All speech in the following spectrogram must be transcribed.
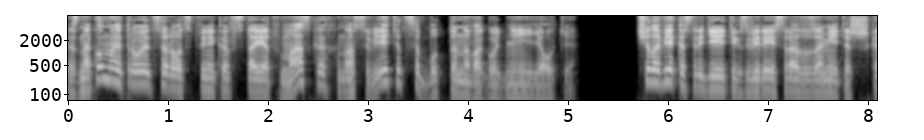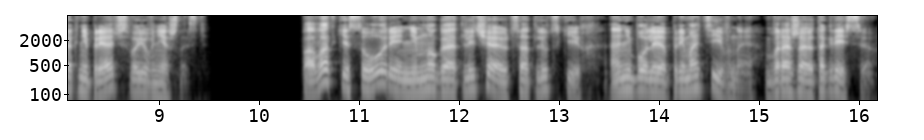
знакомая троица родственников стоят в масках, но светятся, будто новогодние елки. Человека среди этих зверей сразу заметишь, как не прячь свою внешность. Повадки суори немного отличаются от людских, они более примативные, выражают агрессию.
